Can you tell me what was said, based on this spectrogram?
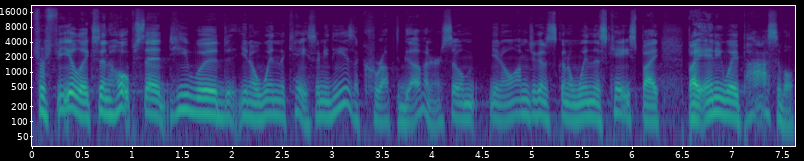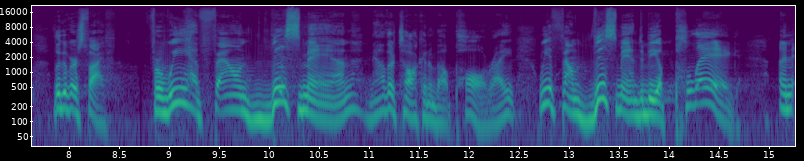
for Felix in hopes that he would, you know, win the case. I mean, he is a corrupt governor, so, you know, I'm just going to win this case by, by any way possible. Look at verse 5. For we have found this man, now they're talking about Paul, right? We have found this man to be a plague an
